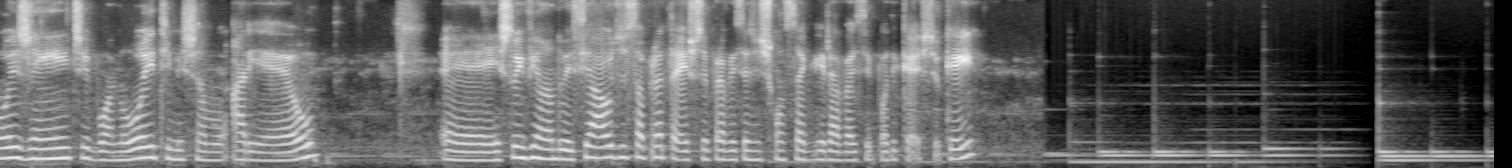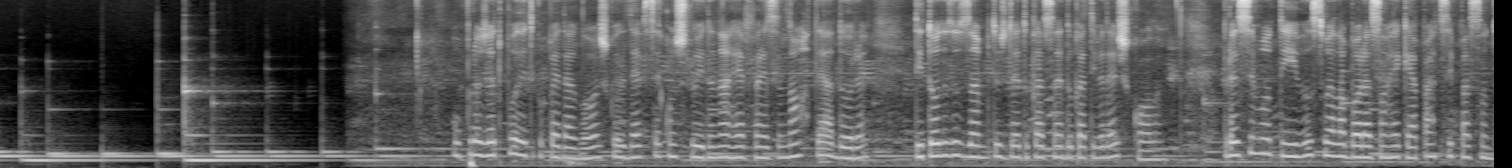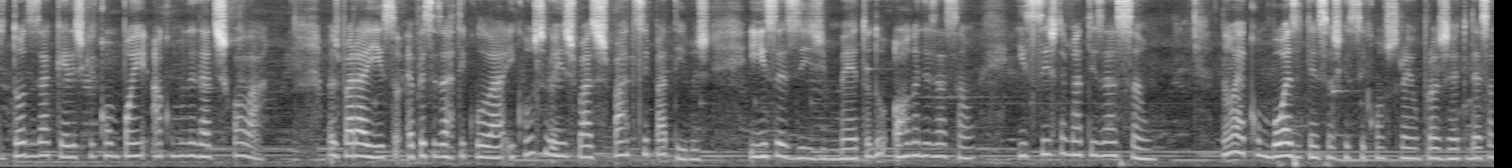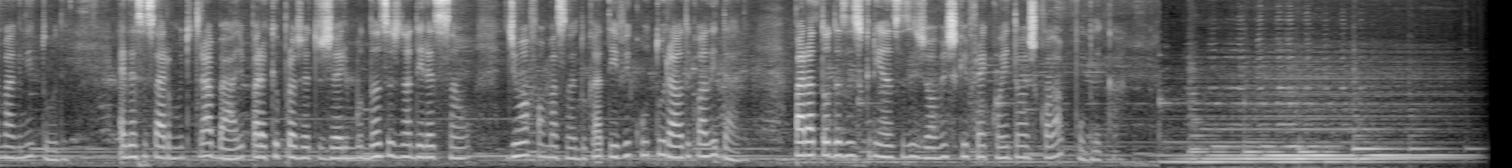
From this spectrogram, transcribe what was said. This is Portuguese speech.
Oi, gente, boa noite. Me chamo Ariel. É, estou enviando esse áudio só para teste, para ver se a gente consegue gravar esse podcast, ok? O projeto político-pedagógico ele deve ser construído na referência norteadora de todos os âmbitos da educação educativa da escola. Por esse motivo, sua elaboração requer a participação de todos aqueles que compõem a comunidade escolar. Mas para isso é preciso articular e construir espaços participativos, e isso exige método, organização e sistematização. Não é com boas intenções que se constrói um projeto dessa magnitude. É necessário muito trabalho para que o projeto gere mudanças na direção de uma formação educativa e cultural de qualidade para todas as crianças e jovens que frequentam a escola pública.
